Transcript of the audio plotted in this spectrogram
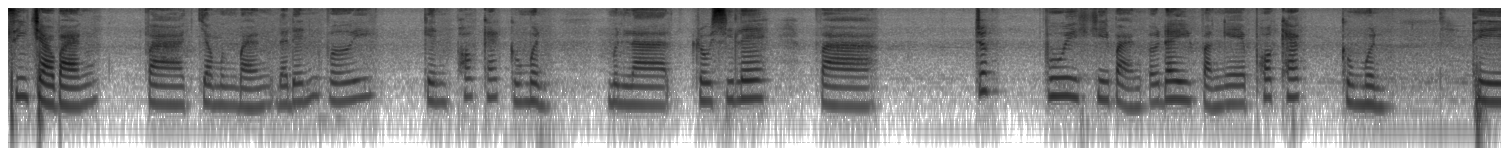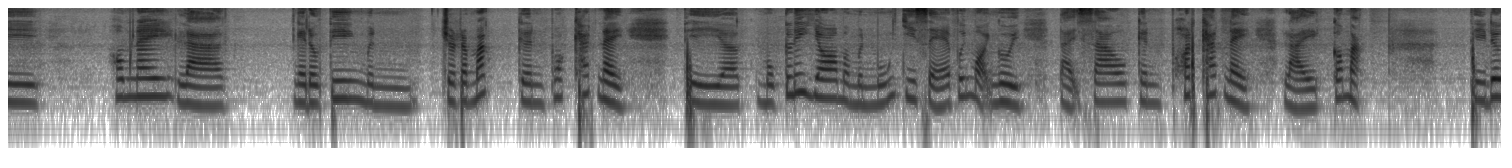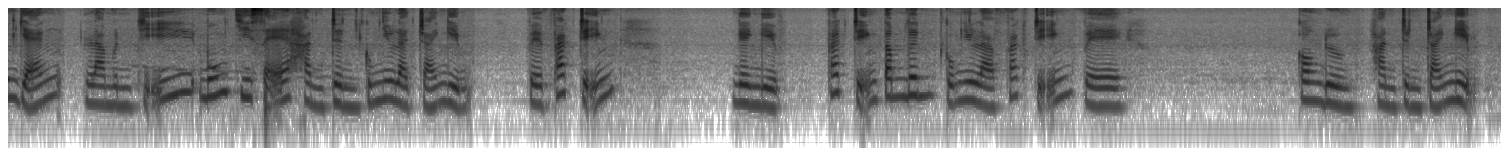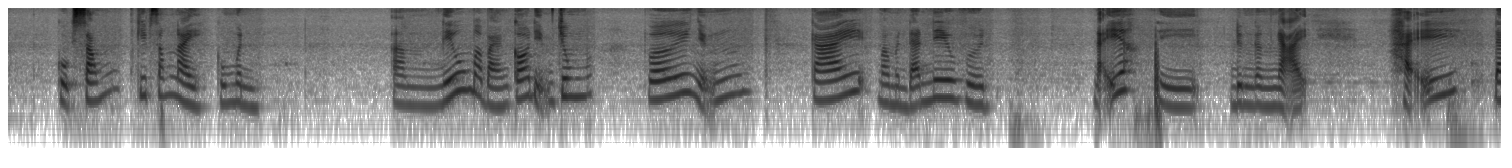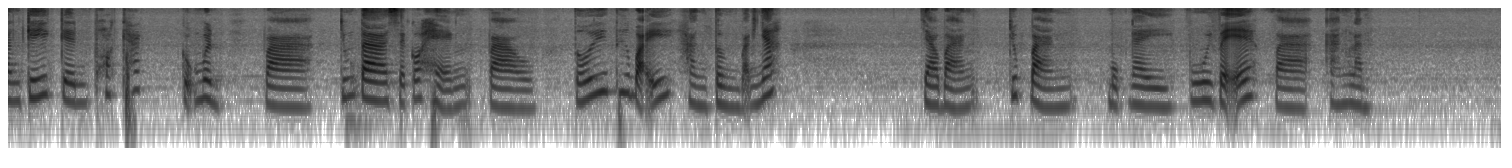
Xin chào bạn và chào mừng bạn đã đến với kênh podcast của mình. Mình là Rosile và rất vui khi bạn ở đây và nghe podcast cùng mình. Thì hôm nay là ngày đầu tiên mình cho ra mắt kênh podcast này thì ờ, một cái lý do mà mình muốn chia sẻ với mọi người tại sao kênh podcast này lại có mặt thì đơn giản là mình chỉ muốn chia sẻ hành trình cũng như là trải nghiệm về phát triển nghề nghiệp phát triển tâm linh cũng như là phát triển về con đường hành trình trải nghiệm cuộc sống kiếp sống này của mình. À, nếu mà bạn có điểm chung với những cái mà mình đã nêu vừa nãy thì đừng ngần ngại hãy đăng ký kênh podcast của mình và chúng ta sẽ có hẹn vào tối thứ bảy hàng tuần bạn nhé. Chào bạn, chúc bạn một ngày vui vẻ và an lành.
